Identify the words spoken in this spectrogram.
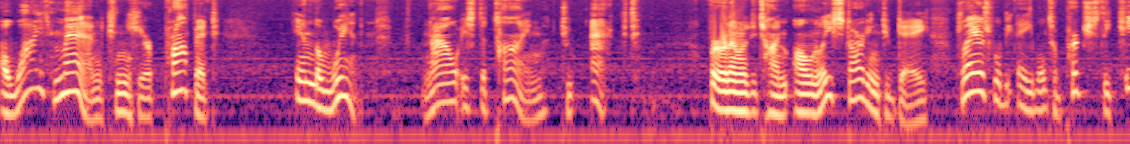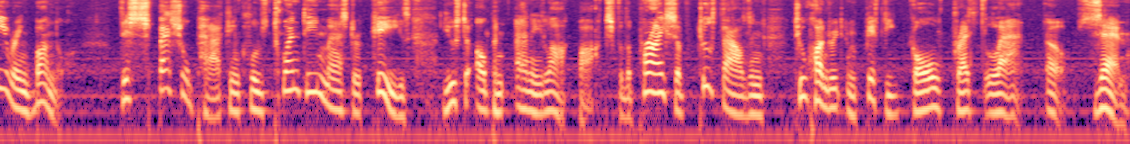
a wise man can hear profit in the wind. Now is the time to act. For a limited time only, starting today, players will be able to purchase the Keyring Bundle. This special pack includes 20 master keys used to open any lockbox for the price of 2,250 gold pressed lat oh, zen.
